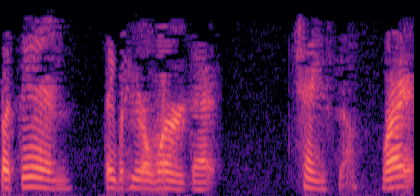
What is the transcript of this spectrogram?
but then they would hear a word that changed them, right?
